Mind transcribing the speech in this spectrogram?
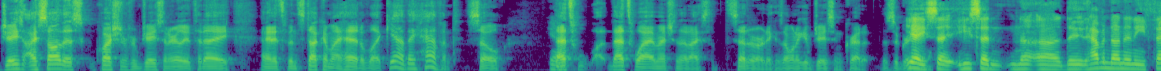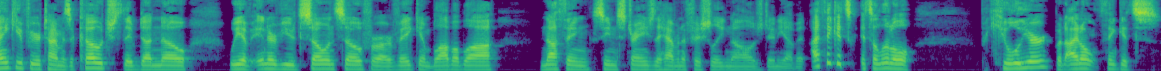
Jason, I saw this question from Jason earlier today, and it's been stuck in my head of like, yeah, they haven't. So Yeah. that's that's why I mentioned that. I said it already because I want to give Jason credit. This is a great. yeah, he point. said he said uh, they haven't done any. Thank you for your time as a coach. They've done no. We have interviewed so and so for our vacant. Blah blah blah. Nothing seems strange. They haven't officially acknowledged any of it. I think it's it's a little peculiar, but I don't think it's.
